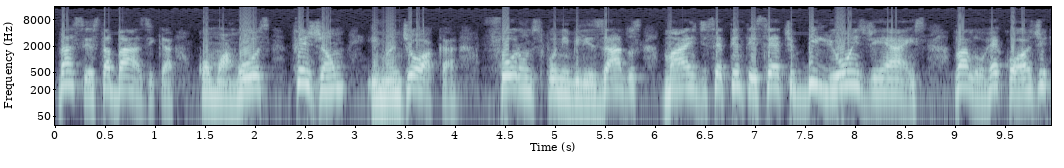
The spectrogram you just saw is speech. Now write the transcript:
da cesta básica, como arroz, feijão e mandioca. Foram disponibilizados mais de 77 bilhões de reais, valor recorde,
